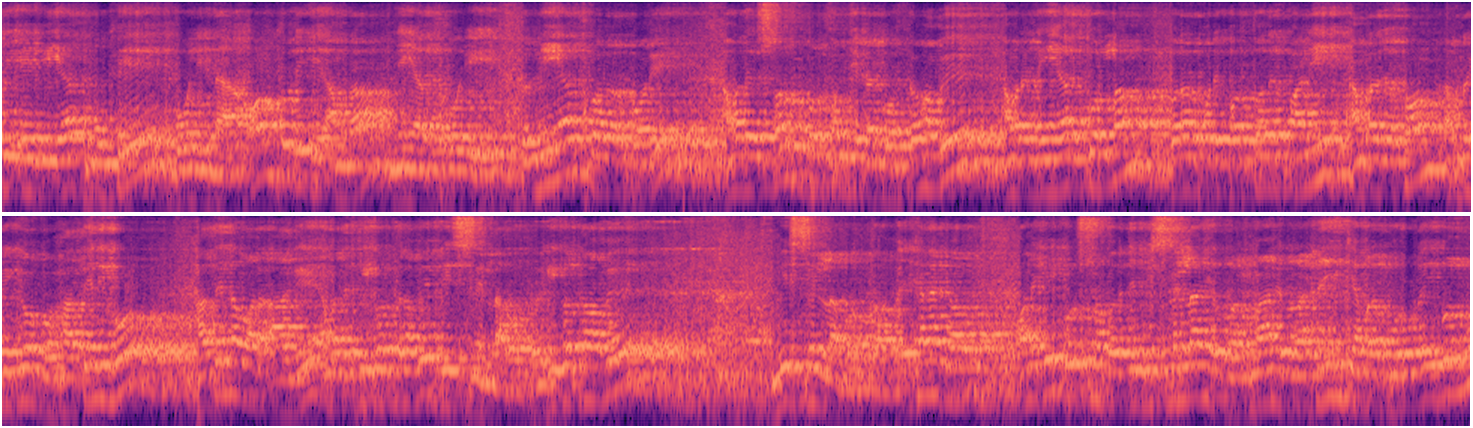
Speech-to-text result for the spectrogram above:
খালি এই নিয়াত মুখে বলি না, অন্তরে আমরা নিয়াত করি। তো নিয়াত করার পরে আমাদের সর্বপ্রথম যেটা করতে হবে, আমরা নিয়াত করলাম, করার পরে বর্তনের পানি, আমরা যখন আপনাকে কি করব হাতে নিব, হাতে নেওয়ার আগে আমাদের কি করতে হবে? বিসমিল্লাহ বলতে কি করতে হবে? বিসমিল্লাহ বলতে হবে। এখন অনেকেই প্রশ্ন করে যে বিসমিল্লাহ রহমান রাহিম কি আমরা পুরোটাই বলব?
